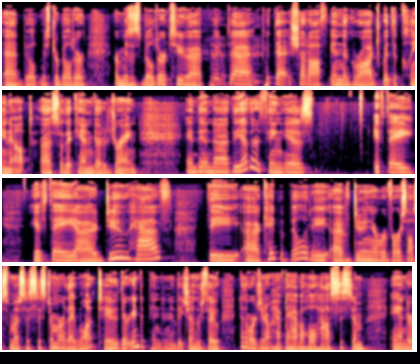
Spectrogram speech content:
uh, build Mr. Builder or Mrs. Builder to uh, put uh, put that shut off in the garage with a clean out uh, so that can go to drain? And then uh, the other thing is, if they if they uh, do have the uh, capability of doing a reverse osmosis system, or they want to. They're independent of each other. So, in other words, you don't have to have a whole house system and a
